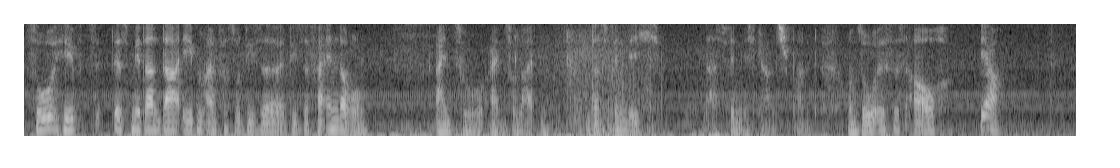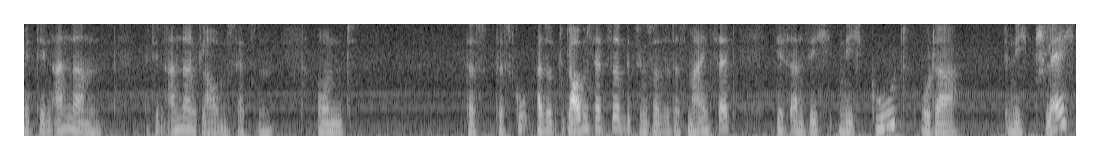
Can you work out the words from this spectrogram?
so hilft es mir dann da eben einfach so diese, diese Veränderung einzu, einzuleiten. Und das finde ich das finde ich ganz spannend. Und so ist es auch, ja, mit den anderen, mit den anderen Glaubenssätzen. Und das, das also Glaubenssätze bzw. das Mindset ist an sich nicht gut oder nicht schlecht.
